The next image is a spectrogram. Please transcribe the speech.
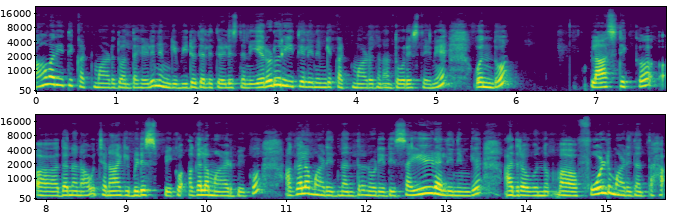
ಯಾವ ರೀತಿ ಕಟ್ ಮಾಡೋದು ಅಂತ ಹೇಳಿ ನಿಮಗೆ ವಿಡಿಯೋದಲ್ಲಿ ತಿಳಿಸ್ತೇನೆ. ಎರಡು ರೀತಿಯಲ್ಲಿ ನಿಮಗೆ ಕಟ್ ಮಾಡೋದು ನಾನು ತೋರಿಸ್ತೇನೆ. ಒಂದು ಪ್ಲಾಸ್ಟಿಕ್ ಅದನ್ನು ನಾವು ಚೆನ್ನಾಗಿ ಬಿಡಿಸ್ಬೇಕು, ಅಗಲ ಮಾಡಬೇಕು. ಅಗಲ ಮಾಡಿದ ನಂತರ ನೋಡಿ ಇಲ್ಲಿ ಸೈಡಲ್ಲಿ ನಿಮಗೆ ಅದರ ಒಂದು ಫೋಲ್ಡ್ ಮಾಡಿದಂತಹ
